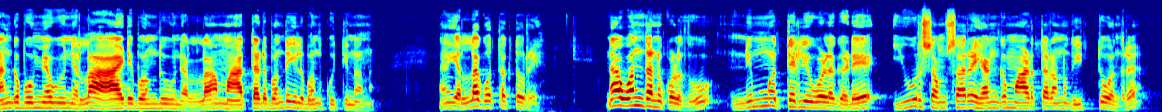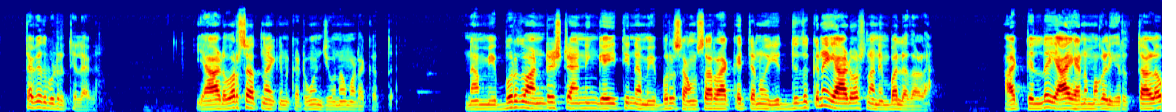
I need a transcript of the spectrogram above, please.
ರಂಗಭೂಮಿಯಾಗ ಇವನ್ನೆಲ್ಲ ಆಡಿ ಬಂದು, ಇವನ್ನೆಲ್ಲ ಮಾತಾಡಿ ಬಂದು ಇಲ್ಲಿ ಬಂದು ಕೂತೀನಿ ನಾನು. ನನಗೆಲ್ಲ ಗೊತ್ತಾಗ್ತವ್ರಿ. ನಾ ಒಂದು ಅನ್ಕೊಳ್ಳೋದು, ನಿಮ್ಮ ತಲೆ ಒಳಗಡೆ ಇವ್ರ ಸಂಸಾರ ಹೆಂಗೆ ಮಾಡ್ತಾರೆ ಅನ್ನೋದು ಇತ್ತು ಅಂದ್ರೆ ತೆಗೆದು ಬಿಡ್ರಿ ತಲೆಯಾಗ. ಎರಡು ವರ್ಷ ಆತ್ನ ಆಕಿನ ಕಟ್ಕೊಂಡು ಜೀವನ ಮಾಡಕತ್ತೆ. ನಮ್ಮಿಬ್ಬರದು ಅಂಡರ್ಸ್ಟ್ಯಾಂಡಿಂಗ್ ಐತಿ, ನಮ್ಮಿಬ್ಬರು ಸಂಸಾರ ಆಕೈತಿ ಅನ್ನೋ ಇದ್ದದಕ್ಕೇ ಎರಡು ವರ್ಷ ನಾನು ನಿಂಬಲ್ಲಿ ಅದಾಳ. ಅಟ್ಟಿಲ್ದ ಯಾವ ಹೆಣ್ಮಗಳು ಇರ್ತಾಳೋ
